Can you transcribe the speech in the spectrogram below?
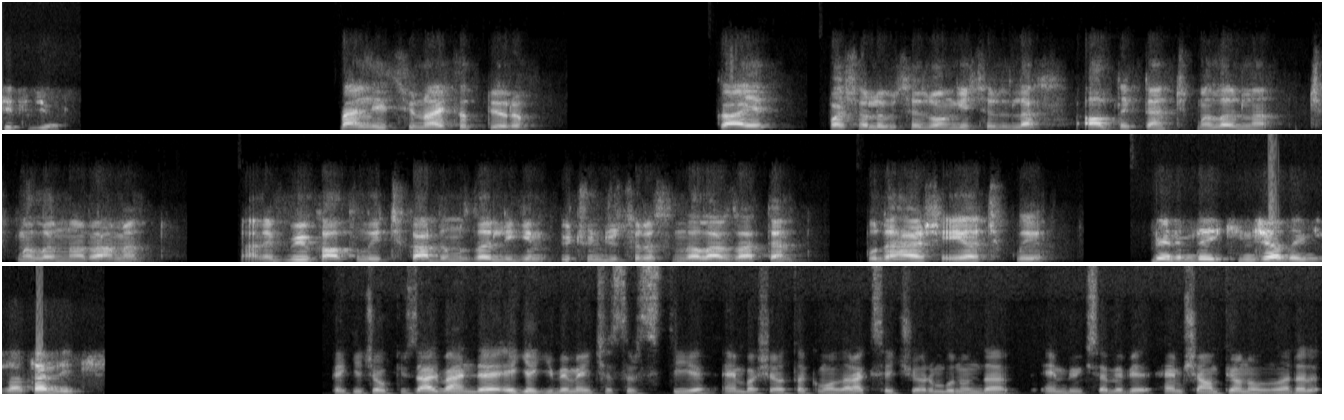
City diyorum. Ben Leeds United diyorum. Gayet başarılı bir sezon geçirdiler. Alt ligden çıkmalarına çıkmalarına rağmen. Yani büyük altılıyı çıkardığımızda ligin 3. sırasındalar zaten. Bu da her şeyi açıklıyor. Benim de ikinci adayım zaten Leeds. Peki çok güzel. Ben de Ege gibi Manchester City'yi en başarılı takım olarak seçiyorum. Bunun da en büyük sebebi hem şampiyon olmaları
